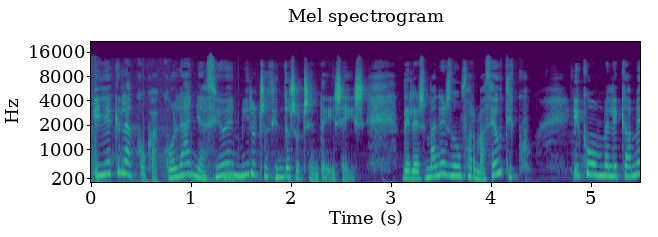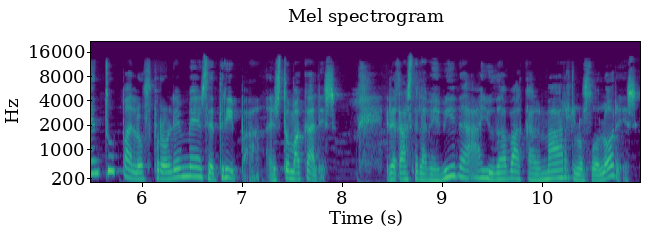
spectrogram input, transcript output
Y ya que la Coca-Cola nació en 1886, de les manes d'un farmacéutico, y como medicamento para los problemas de tripa, estomacales. El gas de la bebida ayudaba a calmar los dolores,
